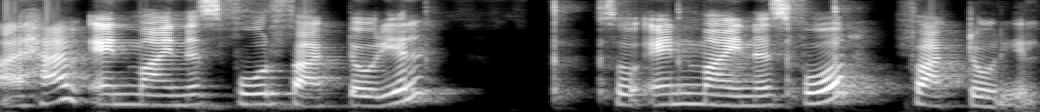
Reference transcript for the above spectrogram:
I have n minus 4 factorial. So n minus 4 factorial.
